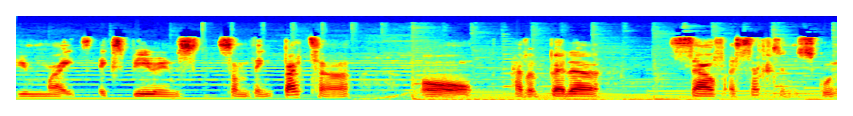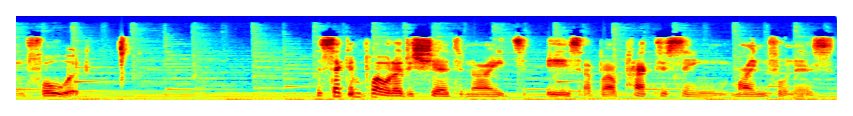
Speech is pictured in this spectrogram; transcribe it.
you might experience something better or have a better self acceptance going forward. The second point I would like to share tonight is about practicing mindfulness.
